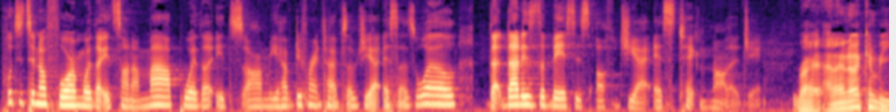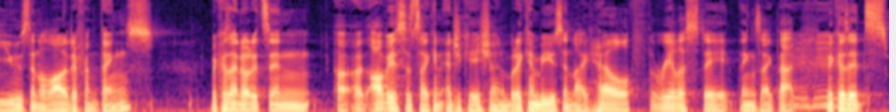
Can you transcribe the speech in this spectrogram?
puts it in a form, whether it's on a map, whether it's um, you have different types of GIS as well. That that is the basis of GIS technology. Right, and I know it can be used in a lot of different things because I know it's in uh, obviously it's like in education, but it can be used in like health, real estate, things like that. Mm-hmm. Because it's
